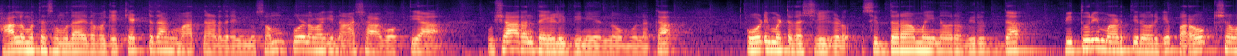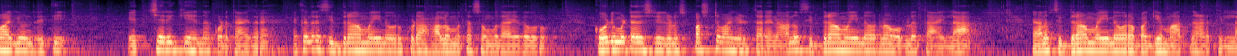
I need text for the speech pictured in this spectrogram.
ಹಾಲು ಮತ ಸಮುದಾಯದ ಬಗ್ಗೆ ಕೆಟ್ಟದಾಗಿ ಮಾತನಾಡಿದ್ರೆ ನೀನು ಸಂಪೂರ್ಣವಾಗಿ ನಾಶ ಆಗೋಗ್ತೀಯಾ? ಹುಷಾರಂತ ಹೇಳಿದ್ದೀನಿ ಅನ್ನೋ ಮೂಲಕ ಕೋಡಿಮಠದ ಶ್ರೀಗಳು ಸಿದ್ದರಾಮಯ್ಯನವರ ವಿರುದ್ಧ ಪಿತೂರಿ ಮಾಡ್ತಿರೋರಿಗೆ ಪರೋಕ್ಷವಾಗಿ ಒಂದು ರೀತಿ ಎಚ್ಚರಿಕೆಯನ್ನು ಕೊಡ್ತಾ ಇದ್ದಾರೆ. ಯಾಕಂದರೆ ಸಿದ್ದರಾಮಯ್ಯನವರು ಕೂಡ ಹಾಲುಮತ ಸಮುದಾಯದವರು. ಕೋಡಿಮಠದ ಶ್ರೀಗಳು ಸ್ಪಷ್ಟವಾಗಿ ಹೇಳ್ತಾರೆ, ನಾನು ಸಿದ್ದರಾಮಯ್ಯನವ್ರನ್ನ ಹೊಗಳುತ್ತಾ ಇಲ್ಲ. ನಾನು ಸಿದ್ದರಾಮಯ್ಯನವರ ಬಗ್ಗೆ ಮಾತನಾಡ್ತಿಲ್ಲ.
